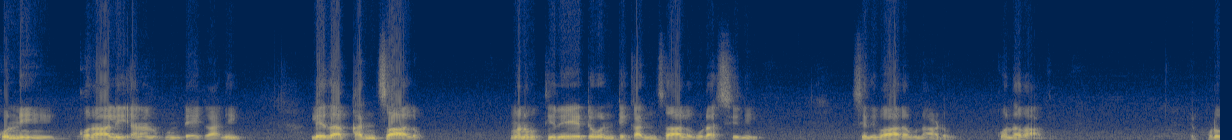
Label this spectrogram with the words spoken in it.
కొన్ని కొనాలి అని అనుకుంటే కానీ లేదా కంచాలు మనం తినేటువంటి కంచాలు కూడా శని శనివారం నాడు కొనరాదు. ఎప్పుడూ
